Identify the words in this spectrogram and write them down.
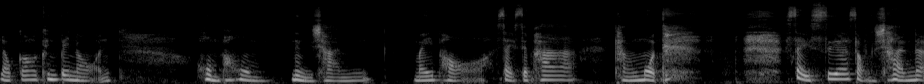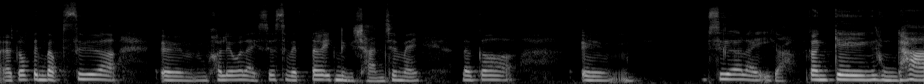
แล้วก็ขึ้นไปนอน ห่มผ้าห่มหนึ่งชั้น ไม่พอใส่เสื้อผ้าทั้งหมด ใส่เสื้อสองชั้นอะแล้วก็เป็นแบบเสื้อเอมเขาเรียกว่าอะไรเสื้อสเวตเตอร์อีกหนึ่งชั้นใช่ไหม แล้วก็เอมเสื้ออะไรอีกอะกางเกงถุงเท้า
